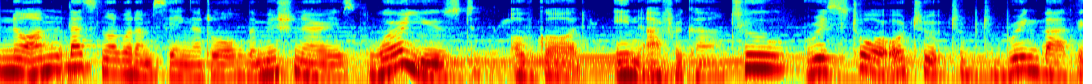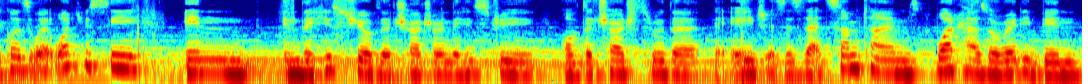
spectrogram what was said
no, I'm, that's not what I'm saying at all. The missionaries were used of God in Africa to restore or to, to, to bring back. Because what you see in, in the history of the church or in the history of the church through the, the ages is that sometimes what has already been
